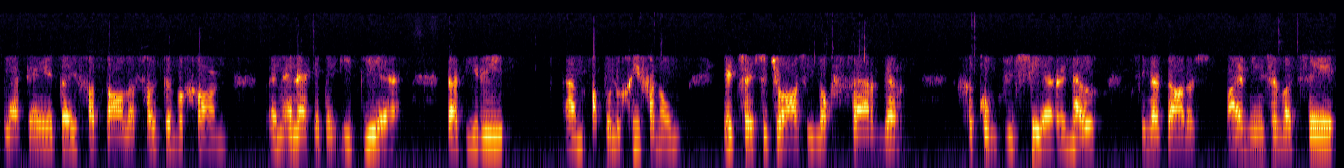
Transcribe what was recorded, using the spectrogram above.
plekke het hy fatale foute begaan en en ek het 'n idee dat hierdie ehm um, apologie van hom het sy situasie nog verder gekompliseer en nou sien ek daar is baie mense wat sê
